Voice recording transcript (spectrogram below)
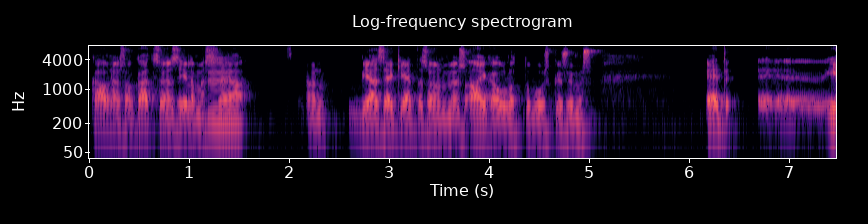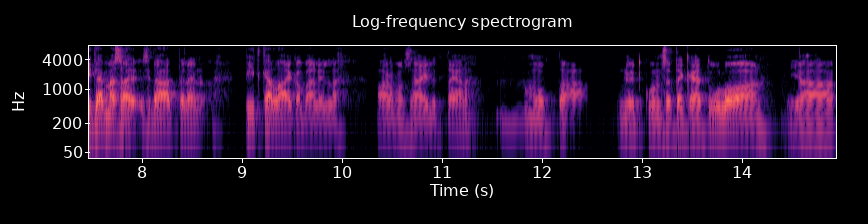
Kauneus on katsojan silmässä mm. ja on vielä sekin, että se on myös aikaulottuvuuskysymys. Et, e, itse mä sitä ajattelen pitkällä aikavälillä arvon säilyttäjänä, mm-hmm. mutta nyt kun se tekee tuloaan ja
